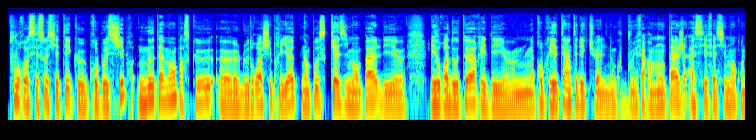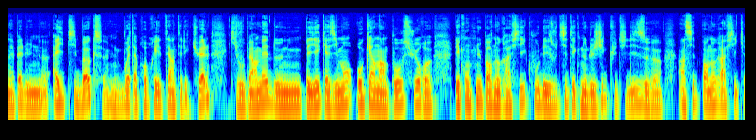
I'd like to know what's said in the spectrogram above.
pour euh, ces sociétés que propose Chypre, notamment parce que euh, le droit chypriote n'impose quasiment pas les, les droits d'auteur et la propriété intellectuelle. Donc vous pouvez faire un montage assez facilement qu'on appelle une IP box, une boîte à propriété intellectuelle, qui vous permet de ne payer quasiment aucun impôt sur les contenus pornographiques ou les outils technologiques qu'utilise euh, un site pornographique.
